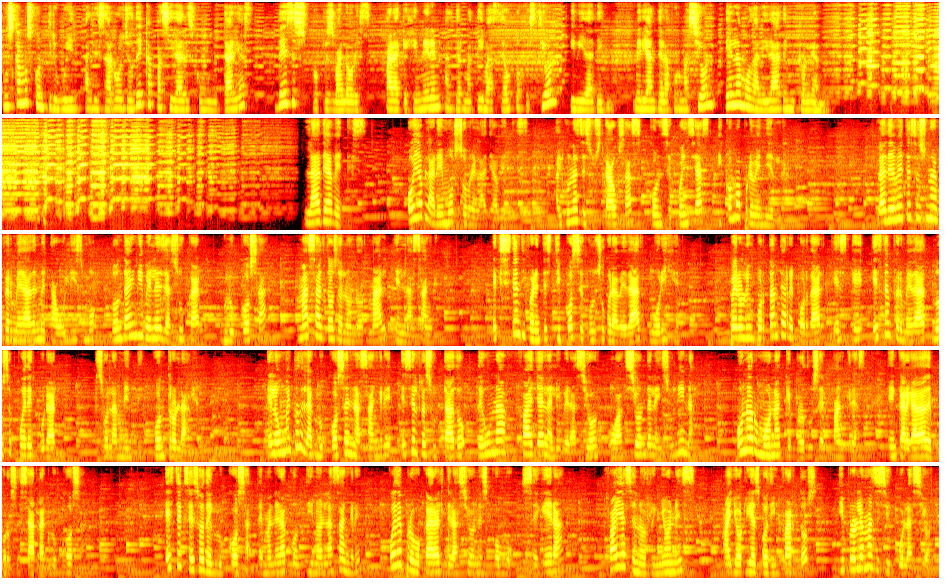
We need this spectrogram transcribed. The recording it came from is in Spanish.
buscamos contribuir al desarrollo de capacidades comunitarias desde sus propios valores para que generen alternativas de autogestión y vida digna, mediante la formación en la modalidad de microlearning. La diabetes. Hoy hablaremos sobre la diabetes, algunas de sus causas, consecuencias y cómo prevenirla. La diabetes es una enfermedad del metabolismo donde hay niveles de azúcar, glucosa, más altos de lo normal en la sangre. Existen diferentes tipos según su gravedad u origen, pero lo importante a recordar es que esta enfermedad no se puede curar solamente, controlar. El aumento de la glucosa en la sangre es el resultado de una falla en la liberación o acción de la insulina, una hormona que produce el páncreas, encargada de procesar la glucosa. Este exceso de glucosa de manera continua en la sangre puede provocar alteraciones como ceguera, fallas en los riñones, mayor riesgo de infartos y problemas de circulación,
